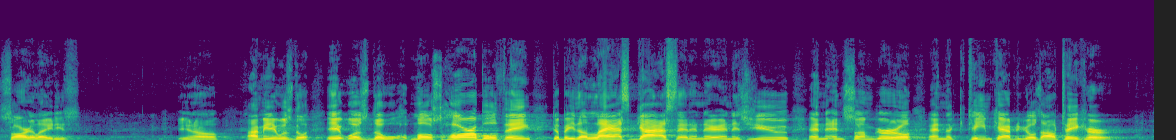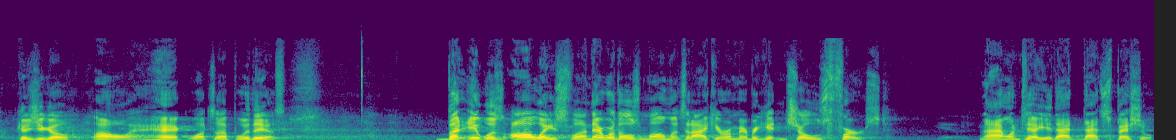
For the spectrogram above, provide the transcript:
Sorry, ladies. You know, I mean, it was the it was the most horrible thing to be the last guy sitting there, and it's you and, and some girl, and the team captain goes, "I'll take her," because you go, "Oh heck, what's up with this?" But it was always fun. There were those moments that I can remember getting chose first. Now I want to tell you that that's special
